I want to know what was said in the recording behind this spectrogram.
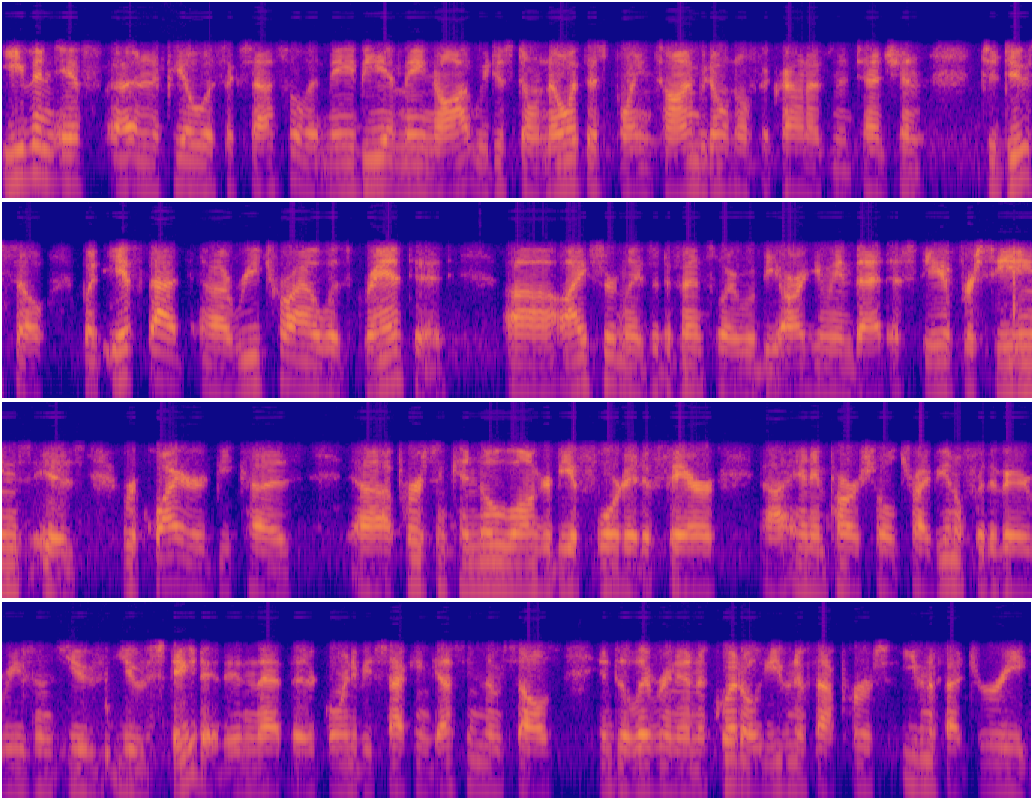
even if uh, an appeal was successful, it may be, it may not. We just don't know at this point in time. We don't know if the Crown has an intention to do so. But if that uh, retrial was granted, uh, I certainly, as a defense lawyer, would be arguing that a stay of proceedings is required because uh, a person can no longer be afforded a fair uh, and impartial tribunal for the very reasons you've, you've stated, in that they're going to be second guessing themselves in delivering an acquittal, even if that person, even if that jury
